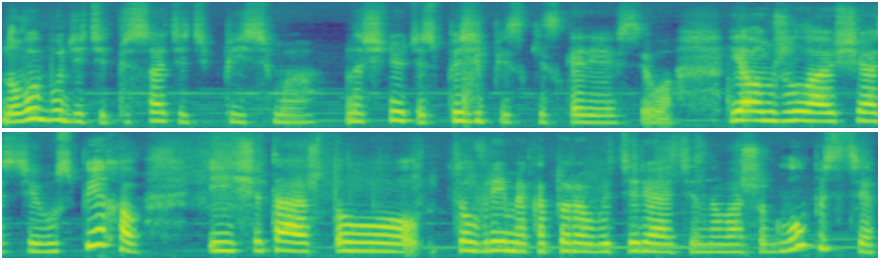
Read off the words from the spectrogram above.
Но вы будете писать эти письма начнете с переписки, скорее всего. Я вам желаю счастья и успехов. И считаю, что то время, которое вы теряете на ваши глупости,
